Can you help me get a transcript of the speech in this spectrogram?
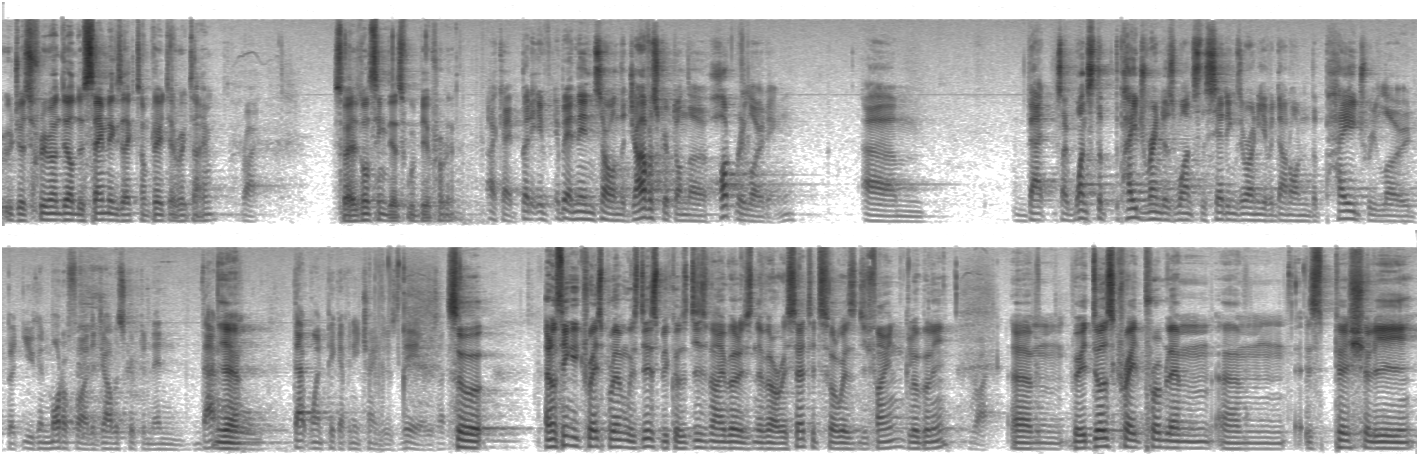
re- just re-render the same exact template every time. Right. So I don't think that would be a problem. Okay. But if, and then so on the JavaScript on the hot reloading, um, that so once the, the page renders once, the settings are only ever done on the page reload, but you can modify the JavaScript and then that Yeah. will that won't pick up any changes there. Is that So I don't think it creates problem with this because this variable is never reset; it's always defined globally. right? Um, but it does create problem, um, especially.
